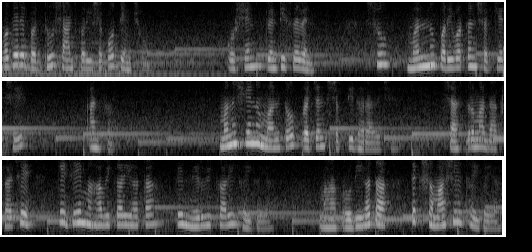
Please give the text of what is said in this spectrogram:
વગેરે બધું શાંત કરી શકો તેમ છો. ક્વેશ્ચન ટ્વેન્ટી સેવન શું મનનું પરિવર્તન શક્ય છે? આન્સર મનુષ્યનું મન તો પ્રચંડ શક્તિ ધરાવે છે. શાસ્ત્રમાં દાખલા છે કે જે મહાવિકારી હતા તે નિર્વિકારી થઈ ગયા. મહાક્રોધી હતા તે ક્ષમાશીલ થઈ ગયા.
